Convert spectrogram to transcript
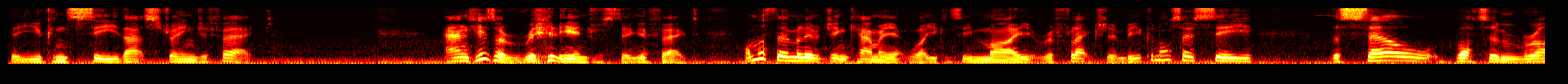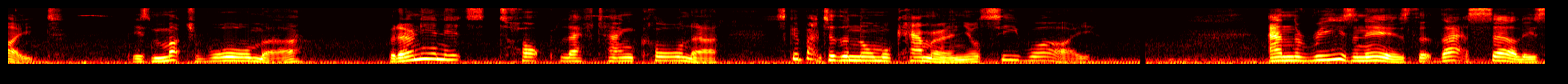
that you can see that strange effect and here's a really interesting effect on the thermal imaging camera well you can see my reflection but you can also see the cell bottom right is much warmer, but only in its top left-hand corner. Let's go back to the normal camera and you'll see why. And the reason is that that cell is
